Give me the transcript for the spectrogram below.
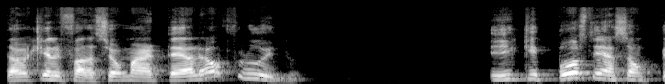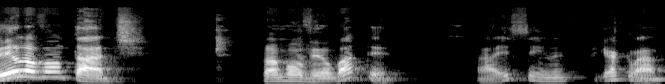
Então, aqui ele fala: seu martelo é o fluido, e que posto em ação pela vontade, para mover ou bater. Aí sim, né? Fica claro.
